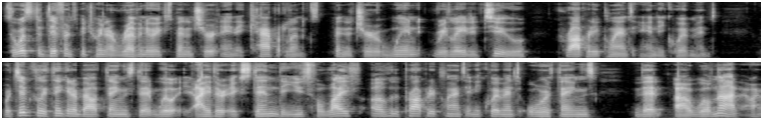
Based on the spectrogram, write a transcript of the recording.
So what's the difference between a revenue expenditure and a capital expenditure when related to property, plant, and equipment? We're typically thinking about things that will either extend the useful life of the property, plant, and equipment or things that uh, will not, uh,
